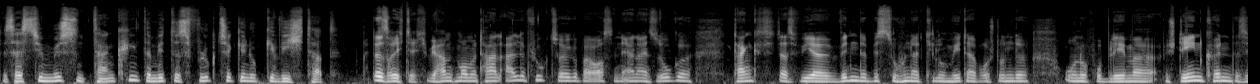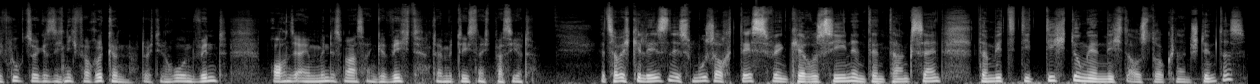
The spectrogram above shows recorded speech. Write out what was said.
Das heißt, Sie müssen tanken, damit das Flugzeug genug Gewicht hat. Das ist richtig. Wir haben momentan alle Flugzeuge bei Austin Airlines so getankt, dass wir Winde bis zu 100 Kilometer pro Stunde ohne Probleme bestehen können, dass die Flugzeuge sich nicht verrücken. Durch den hohen Wind brauchen sie ein Mindestmaß an Gewicht, damit dies nicht passiert. Jetzt habe ich gelesen, es muss auch deswegen Kerosin in den Tank sein, damit die Dichtungen nicht austrocknen. Stimmt das?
